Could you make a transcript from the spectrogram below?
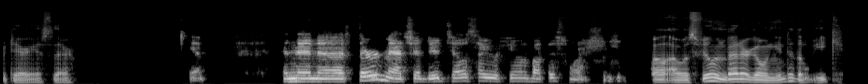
for Darius there. Yeah. And then uh, third matchup, dude. Tell us how you were feeling about this one. well, I was feeling better going into the week,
